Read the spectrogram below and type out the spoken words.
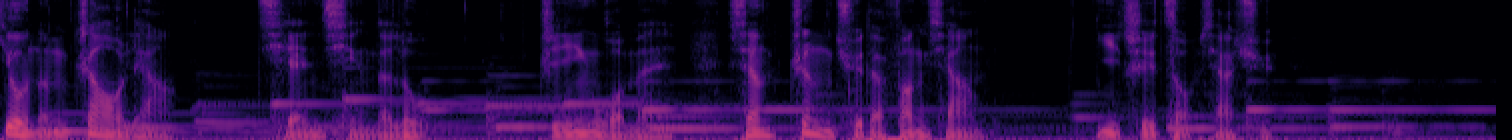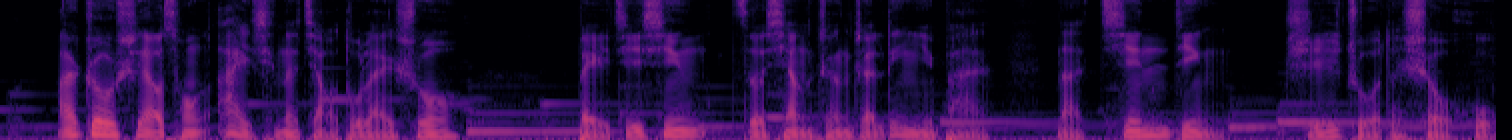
又能照亮前行的路，指引我们向正确的方向一直走下去。而若是要从爱情的角度来说，北极星则象征着另一半那坚定执着的守护。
